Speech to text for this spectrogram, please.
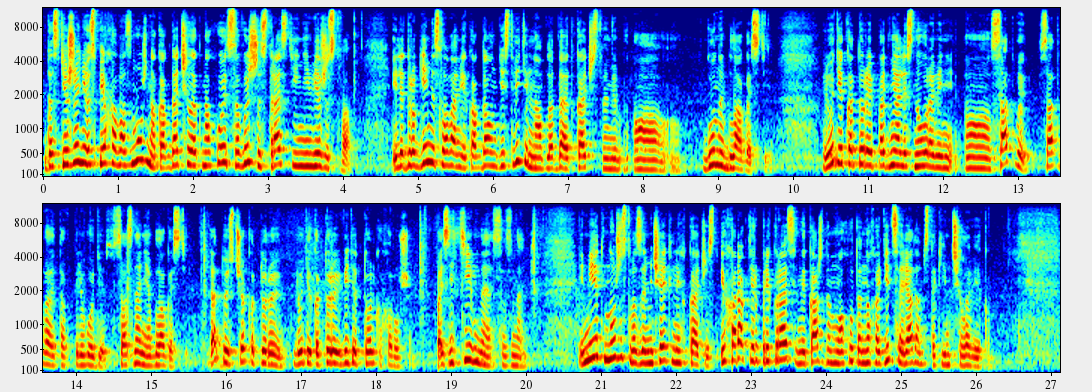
Достижение успеха возможно, когда человек находится выше страсти и невежества. Или другими словами, когда он действительно обладает качествами э, гуны благости. Люди, которые поднялись на уровень э, сатвы, сатва это в переводе сознание благости, да, то есть человек, который, люди, которые видят только хорошее, позитивное сознание, имеет множество замечательных качеств. Их характер прекрасен, и каждому охота находиться рядом с таким человеком.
